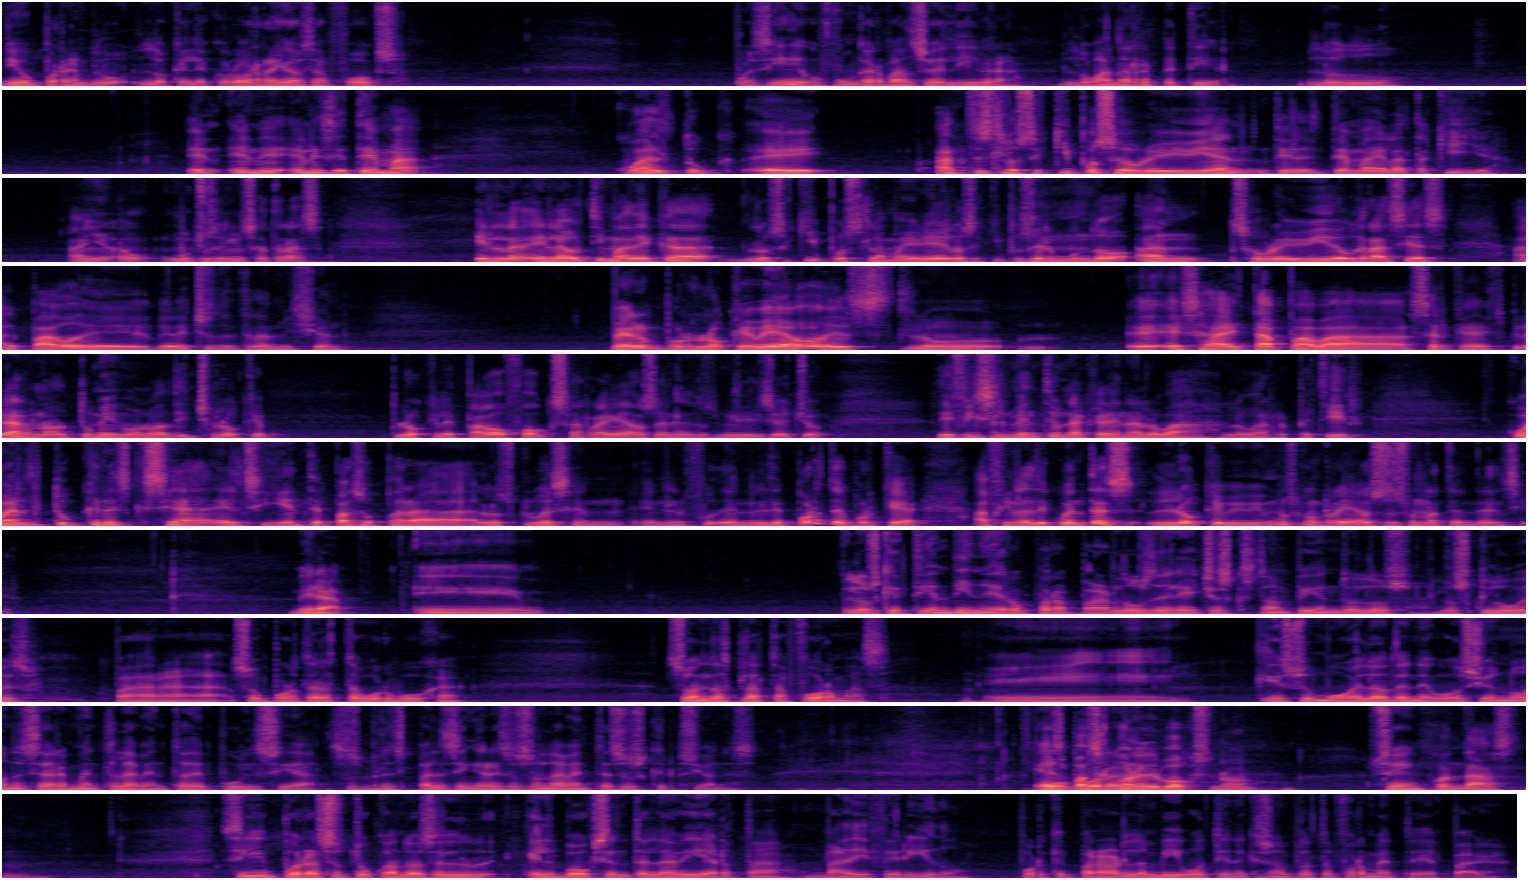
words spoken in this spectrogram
Digo, por ejemplo, lo que le cobró Rayos a Fox, pues sí, digo, fue un garbanzo de libra. ¿Lo van a repetir? Lo dudo. En, ese tema, ¿cuál tú... Eh, antes los equipos sobrevivían del tema de la taquilla, muchos años atrás. En la, en la, última década, los equipos, la mayoría de los equipos del mundo han sobrevivido gracias al pago de derechos de transmisión. Pero por lo que veo, es lo, esa etapa va cerca de expirar, ¿no? Tú mismo lo has dicho, lo que, lo que le pagó Fox a Rayados en el 2018, difícilmente una cadena lo va, lo va a repetir. ¿cuál tú crees que sea el siguiente paso para los clubes en, en, el, en el deporte? Porque a final de cuentas lo que vivimos con Rayados es una tendencia. Mira, eh, los que tienen dinero para pagar los derechos que están pidiendo los, los clubes para soportar esta burbuja son las plataformas. Eh, que su modelo de negocio no necesariamente la venta de publicidad. Sus principales ingresos son la venta de suscripciones. es pasa con el box, ¿no? Sí. Con Das. Sí, por eso tú cuando haces el, el box en tela abierta va diferido. Porque para verlo en vivo tiene que ser una plataforma de TV paga.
